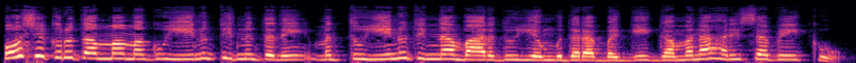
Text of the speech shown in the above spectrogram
ಪೋಷಕರು ತಮ್ಮ ಮಗು ಏನು ತಿನ್ನುತ್ತದೆ ಮತ್ತು ಏನು ತಿನ್ನಬಾರದು ಎಂಬುದರ ಬಗ್ಗೆ ಗಮನ ಹರಿಸಬೇಕು.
